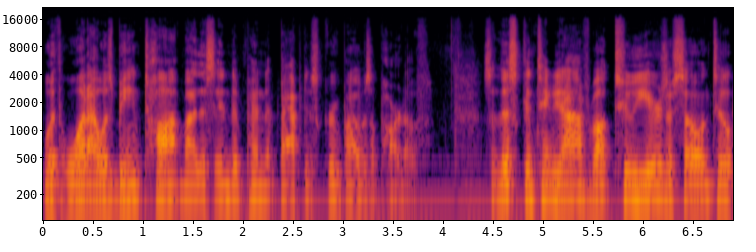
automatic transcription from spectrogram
with what I was being taught by this independent Baptist group I was a part of. So this continued on for about two years or so until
